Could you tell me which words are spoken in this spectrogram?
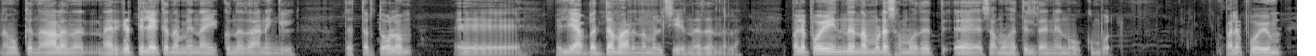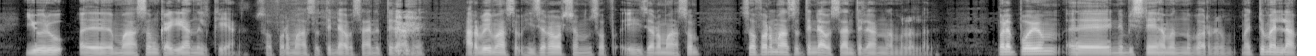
നമുക്ക് നാളെ നരകത്തിലേക്ക് നമ്മെ നയിക്കുന്നതാണെങ്കിൽ അത് എത്രത്തോളം വലിയ അബദ്ധമാണ് നമ്മൾ ചെയ്യുന്നത് എന്നുള്ള. പലപ്പോഴും ഇന്ന് നമ്മുടെ സമൂഹത്തിൽ സമൂഹത്തിൽ തന്നെ നോക്കുമ്പോൾ പലപ്പോഴും ഈ ഒരു മാസം കഴിയാൻ നിൽക്കുകയാണ്. സഫർ മാസത്തിന്റെ അവസാനത്തിലാണ് അറബി മാസം ഹിജറ വർഷം സൊഫ ഹിജറ മാസം സഫർ മാസത്തിന്റെ അവസാനത്തിലാണ് നമ്മളുള്ളത്. പലപ്പോഴും നബി സ്നേഹം എന്ന് പറഞ്ഞു മറ്റുമെല്ലാം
